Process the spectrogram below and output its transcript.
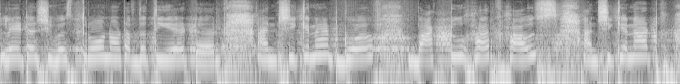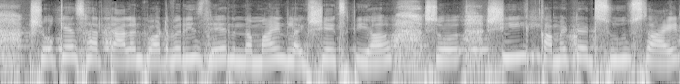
Later, she was thrown out of the theater, and she cannot go back to her house, and she cannot showcase her talent, whatever is there in the mind, like Shakespeare. So she committed suicide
